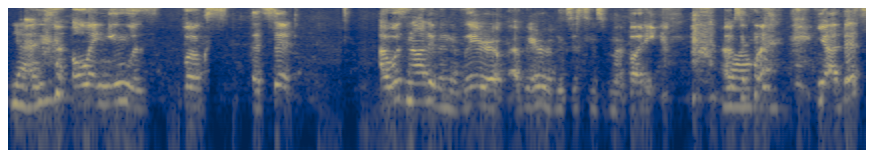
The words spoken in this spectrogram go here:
Yeah. and all I knew was books. That's it. I was not even aware aware of existence of my body. I was Wow. like, what? yeah, that's.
